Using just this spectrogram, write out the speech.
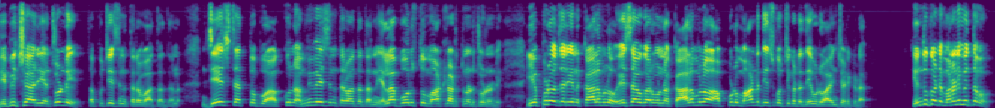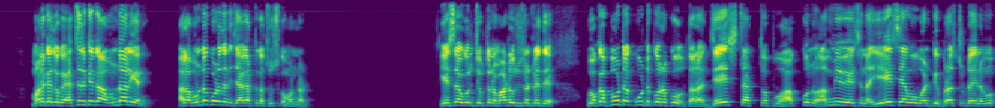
వ్యభిచారి అని చూడండి తప్పు చేసిన తర్వాత తన జ్యేష్ఠత్వపు హక్కును అమ్మివేసిన తర్వాత తను ఎలా పోలుస్తూ మాట్లాడుతున్నాడు చూడండి. ఎప్పుడో జరిగిన కాలంలో ఏసావు గారు ఉన్న కాలంలో అప్పుడు మాట తీసుకొచ్చి ఇక్కడ దేవుడు వాయించాడు ఇక్కడ. ఎందుకంటే మన నిమిత్తము మనకు అది ఒక హెచ్చరికగా ఉండాలి అని అలా ఉండకూడదని జాగ్రత్తగా చూసుకోమన్నాడు. ఏసావు గురించి చెప్తున్న మాట చూసినట్లయితే ఒక పూట కూటి కొరకు తన జ్యేష్ఠత్వపు హక్కును అమ్మివేసిన ఏసేవ వంటి భ్రష్టుడైనము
